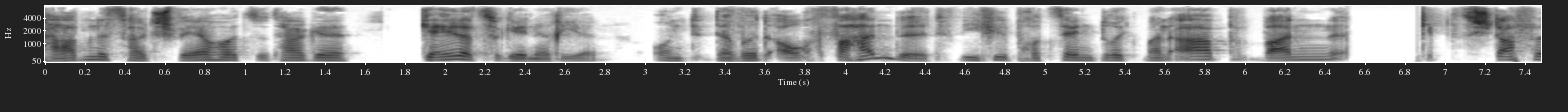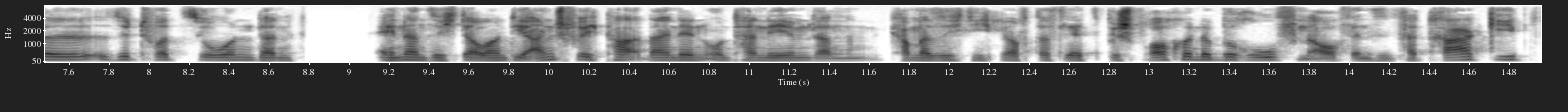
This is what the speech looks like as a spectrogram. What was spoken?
haben es halt schwer heutzutage Gelder zu generieren. Und da wird auch verhandelt. Wie viel Prozent drückt man ab? Wann gibt es Staffelsituationen? Dann ändern sich dauernd die Ansprechpartner in den Unternehmen. Dann kann man sich nicht mehr auf das letztbesprochene berufen, auch wenn es einen Vertrag gibt,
